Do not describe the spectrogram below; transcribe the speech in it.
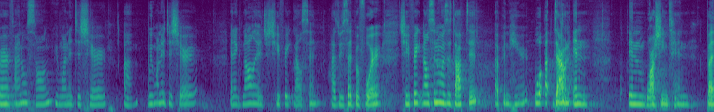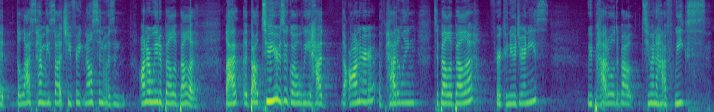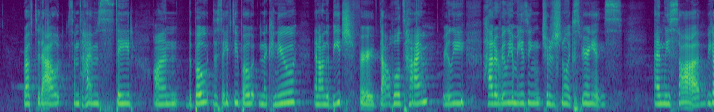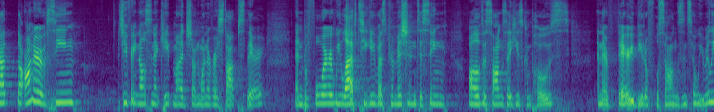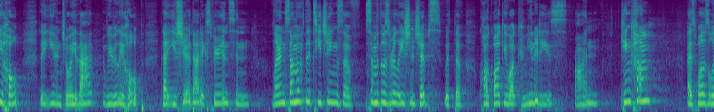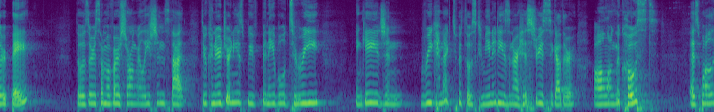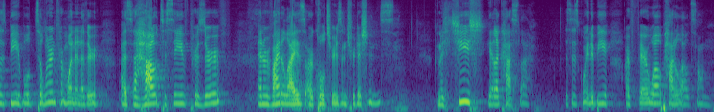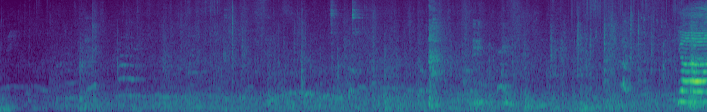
For our final song, we wanted to share, um, we wanted to share and acknowledge Chief Rick Nelson. As we said before, Chief Rick Nelson was adopted up in here, well, uh, down in in Washington. But the last time we saw Chief Rick Nelson was in, on our way to Bella Bella. La about two years ago, we had the honor of paddling to Bella Bella for canoe journeys. We paddled about two and a half weeks, roughed it out, sometimes stayed on the boat, the safety boat, and the canoe, and on the beach for that whole time. Really had a really amazing traditional experience. And we saw, we got the honor of seeing Chief Rick Nelson at Cape Mudge on one of our stops there. And before we left, he gave us permission to sing all of the songs that he's composed. And they're very beautiful songs. And so we really hope that you enjoy that. We really hope that you share that experience and learn some of the teachings of some of those relationships with the Kwakwaka'wakw communities on Kingcome as well as Alert Bay. Those are some of our strong relations that through canoe journeys we've been able to re engage and reconnect with those communities and our histories together all along the coast, as well as be able to learn from one another as to how to save, preserve, and revitalize our cultures and traditions. This is going to be our farewell paddle out song. Yeah.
